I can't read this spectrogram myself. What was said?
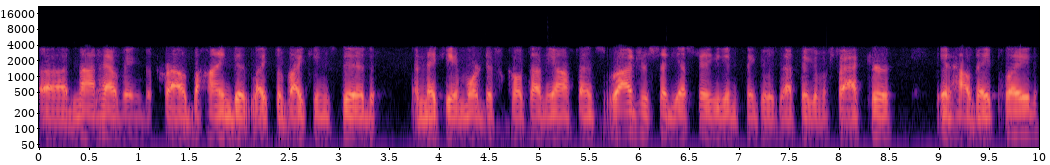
uh, not having the crowd behind it like the Vikings did and making it more difficult on the offense. Rodgers said yesterday he didn't think it was that big of a factor in how they played.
